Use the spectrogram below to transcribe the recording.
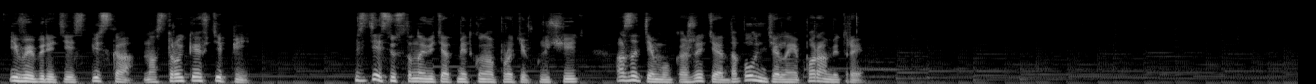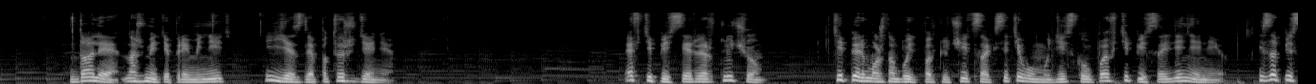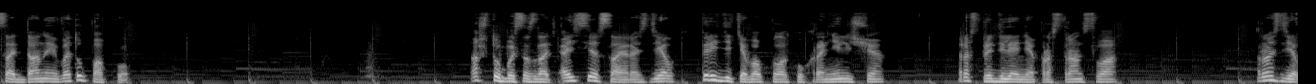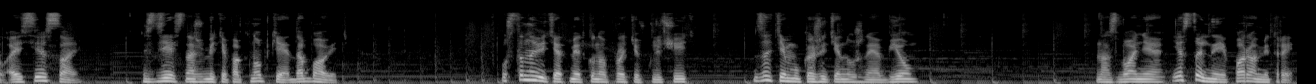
и выберите из списка настройка FTP. Здесь установите отметку напротив включить, а затем укажите дополнительные параметры. Далее нажмите применить и Yes для подтверждения. FTP сервер включен. Теперь можно будет подключиться к сетевому диску по FTP соединению и записать данные в эту папку. А чтобы создать ICSI раздел, перейдите во вкладку хранилище, распределение пространства, раздел ICSI. Здесь нажмите по кнопке добавить. Установите отметку напротив включить, затем укажите нужный объем, название и остальные параметры.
